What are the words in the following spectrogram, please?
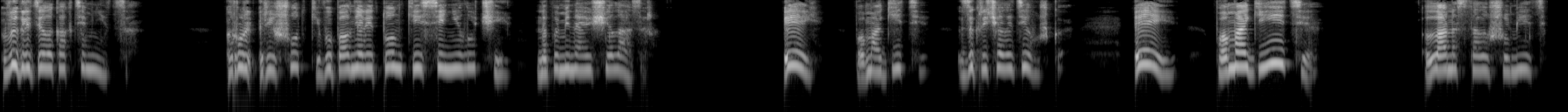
выглядело как темница. Роль решетки выполняли тонкие синие лучи, напоминающие лазер. «Эй, помогите!» — закричала девушка. «Эй, помогите!» Лана стала шуметь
